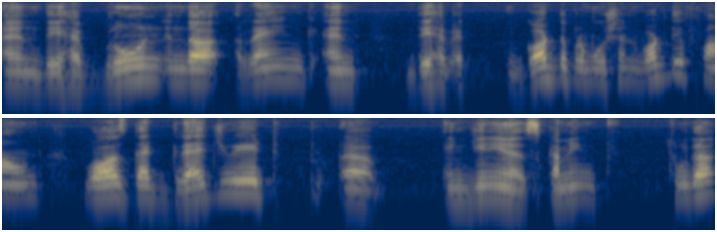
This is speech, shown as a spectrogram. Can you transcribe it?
and they have grown in the rank and they have got the promotion. What they found was that graduate uh, engineers coming through the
